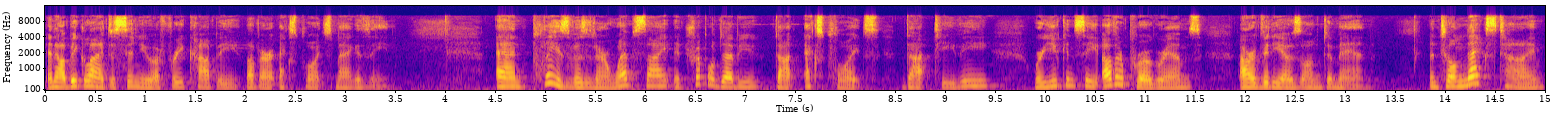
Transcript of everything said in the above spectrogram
And I'll be glad to send you a free copy of our Exploits magazine. And please visit our website at www.exploits.tv where you can see other programs, our videos on demand. Until next time,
